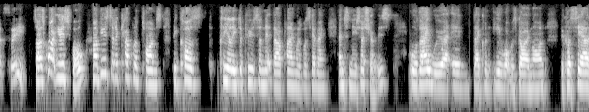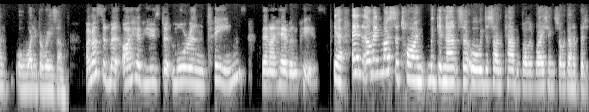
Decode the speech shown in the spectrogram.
I see. So it's quite useful. I've used it a couple of times because clearly the person that they were playing with was having internet issues or they were and they couldn't hear what was going on because sound or whatever reason. I must admit, I have used it more in teams than I have in pairs. Yeah, and I mean, most of the time we get an answer or we decide we can't be bothered waiting, so we're going to bid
